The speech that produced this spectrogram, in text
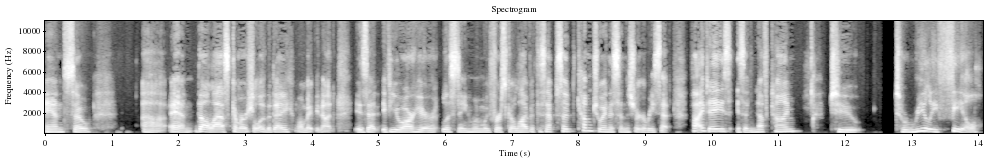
And so uh, and the last commercial of the day, well, maybe not, is that if you are here listening when we first go live with this episode, come join us in the Sugar Reset. Five days is enough time to to really feel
